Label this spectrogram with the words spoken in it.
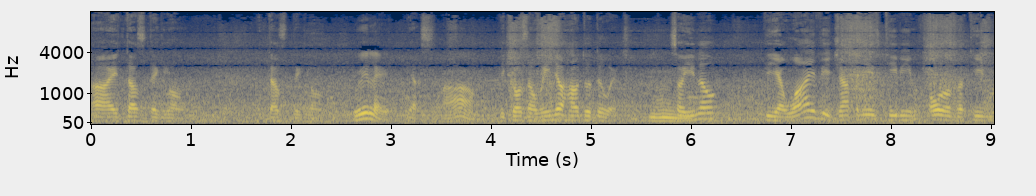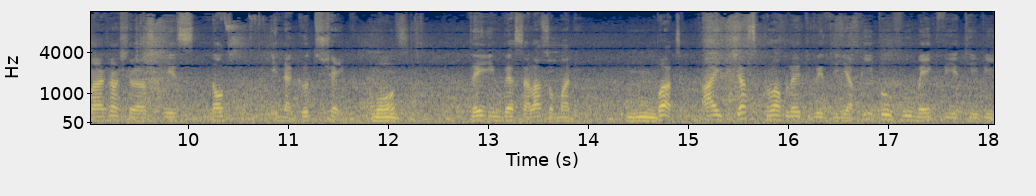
Uh, it does take long. It does take long. Really? Yes. Wow. Because uh, we know how to do it. Mm-hmm. So you know, the uh, why the Japanese TV, all of the TV manufacturers is not in a good shape mm-hmm. they invest a lot of money. Mm-hmm. But I just collaborate with the uh, people who make the TV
